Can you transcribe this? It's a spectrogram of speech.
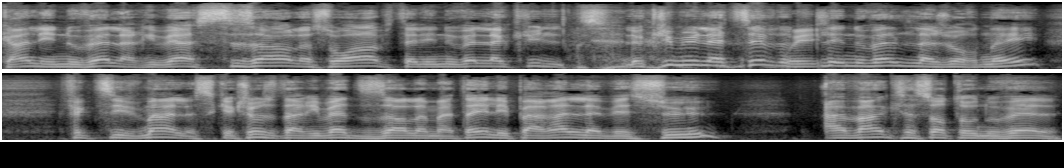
quand les nouvelles arrivaient à 6 heures le soir, c'était les nouvelles, la cu- le cumulatif de Oui. toutes les nouvelles de la journée, effectivement, là, si quelque chose est arrivé à 10 heures le matin, les parents l'avaient su avant que ça sorte aux nouvelles.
